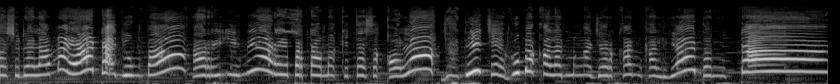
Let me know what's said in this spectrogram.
Ah, sudah lama ya tak jumpa. Hari ini hari pertama kita sekolah. Jadi cikgu bakalan mengajarkan kalian tentang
